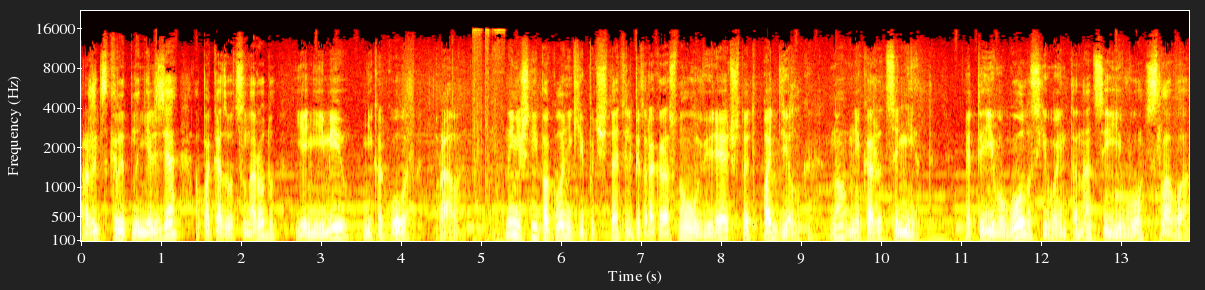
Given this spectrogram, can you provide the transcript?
Прожить скрытно нельзя, а показываться народу я не имею никакого права. Нынешние поклонники и почитатели Петра Краснова уверяют, что это подделка, но мне кажется, нет. Это его голос, его интонации, его слова.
